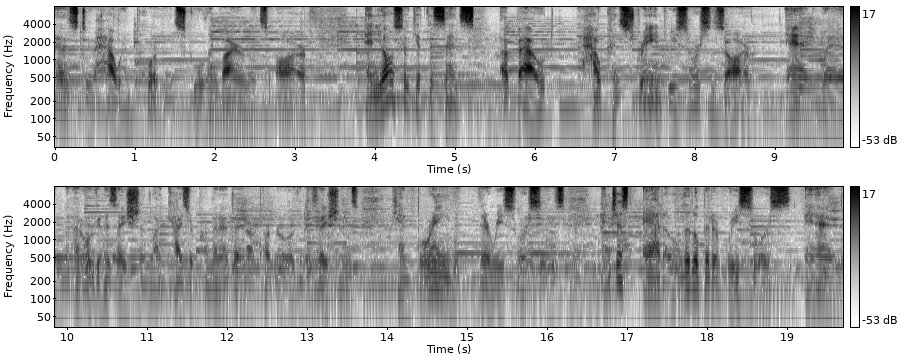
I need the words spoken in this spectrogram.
as to how important school environments are. And you also get the sense about how constrained resources are. And when an organization like Kaiser Permanente and our partner organizations can bring their resources and just add a little bit of resource and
